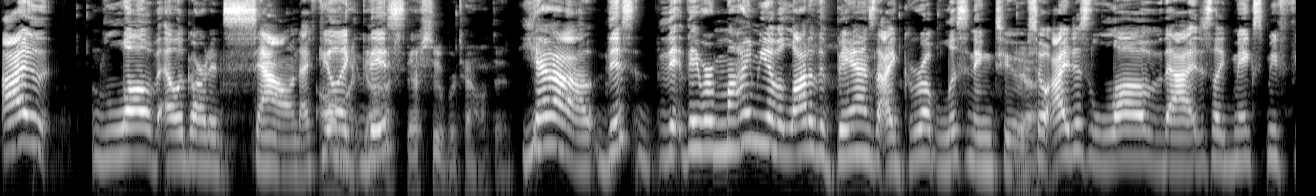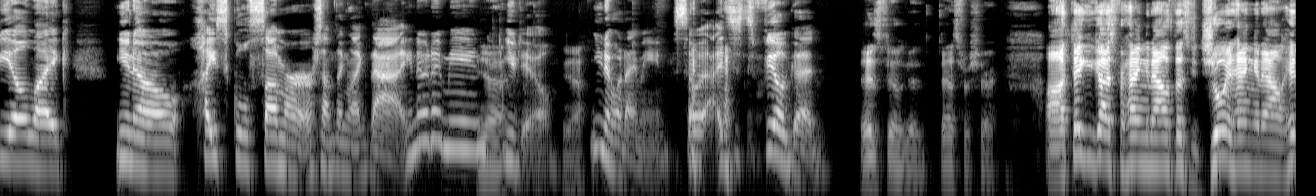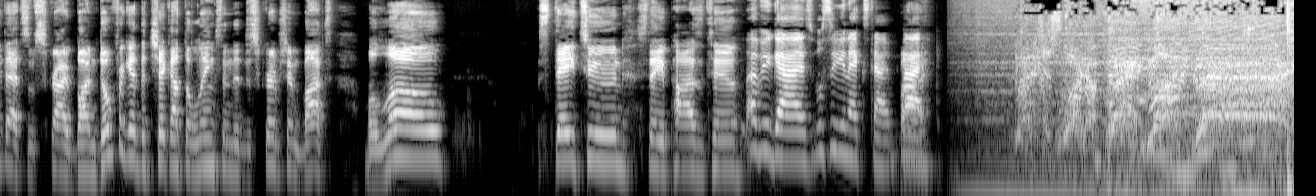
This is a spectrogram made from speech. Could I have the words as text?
I love Ellegarden's sound. I feel Oh like gosh, this. they're super talented. Yeah, this they, they remind me of a lot of the bands that I grew up listening to. Yeah. So I just love that. It just like makes me feel like, you know, high school summer or something like that. You know what I mean? Yeah. You do. Yeah. You know what I mean. So I just feel good. It does feel good. That's for sure. Uh, thank you guys for hanging out with us. If you enjoyed hanging out, hit that subscribe button. Don't forget to check out the links in the description box below. Stay tuned. Stay positive. Love you guys. We'll see you next time. Bye. Bye.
